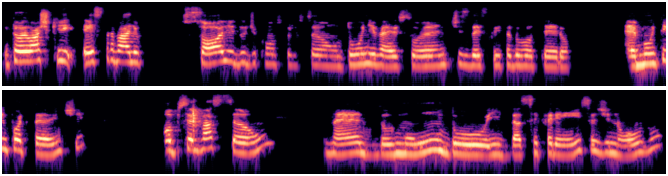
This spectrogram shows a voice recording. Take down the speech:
Então, eu acho que esse trabalho sólido de construção do universo antes da escrita do roteiro é muito importante. Observação, né, do mundo e das referências, de novo,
